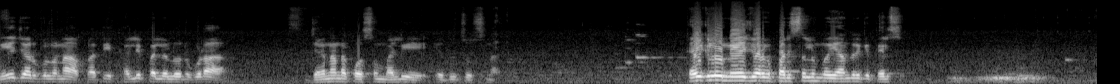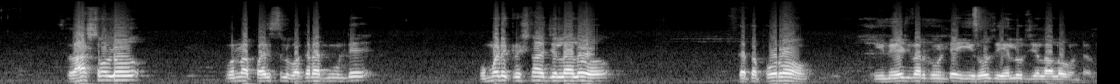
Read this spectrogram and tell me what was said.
నియోజకవర్గంలో ఉన్న ప్రతి పల్లె పల్లెలోనూ కూడా జగనన్న కోసం మళ్ళీ ఎదురు చూస్తున్నారు. కైకిలో నియోజకవర్గ పరిస్థితులు మీ అందరికీ తెలుసు. రాష్ట్రంలో ఉన్న పరిస్థితులు ఒక రకంగా ఉంటే ఉమ్మడి కృష్ణా జిల్లాలో గత పూర్వం ఈ నియోజకవర్గం ఉంటే ఈరోజు ఏలూరు జిల్లాలో ఉంటారు.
